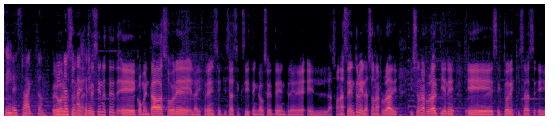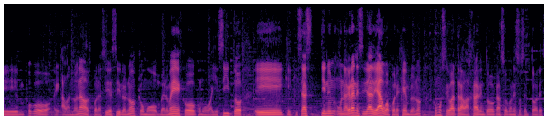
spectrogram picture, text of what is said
Sí. Exacto. Pero bueno, recién usted eh, comentaba sobre la diferencia quizás existe en Caucete entre la zona centro y la zona rural. Y zona rural tiene eh, sectores quizás eh, un poco abandonados, por así decirlo, ¿no? Como Bermejo, como Vallecito, que quizás tienen una gran necesidad de agua, por ejemplo, ¿no? ¿Cómo se va a trabajar en todo caso con esos sectores?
